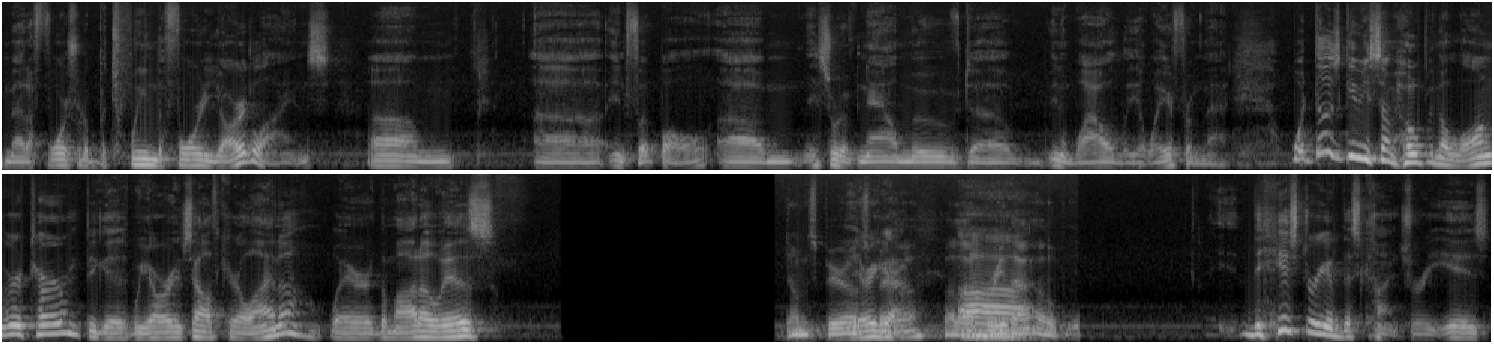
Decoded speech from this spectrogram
metaphor, sort of between the 40 yard lines. Um, uh, in football, um, sort of now moved uh, you know, wildly away from that. What does give me some hope in the longer term, because we are in South Carolina, where the motto is Dum spiro, There we go. spero. Well, I breathe, I Uh, hope. the history of this country is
